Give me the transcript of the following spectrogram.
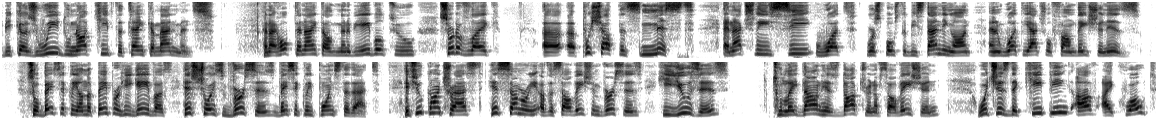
because we do not keep the Ten Commandments. And I hope tonight I'm going to be able to sort of like uh, uh, push out this mist and actually see what we're supposed to be standing on and what the actual foundation is. So basically, on the paper he gave us, his choice verses basically points to that. If you contrast his summary of the salvation verses he uses to lay down his doctrine of salvation, which is the keeping of, I quote,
